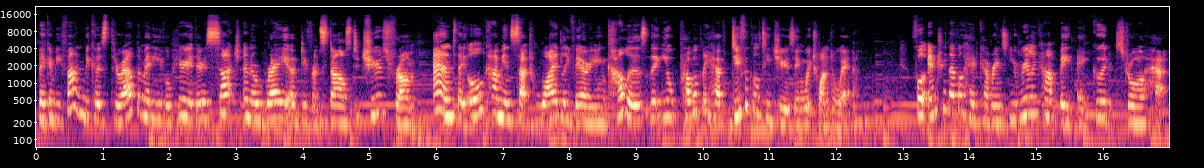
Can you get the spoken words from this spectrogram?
They can be fun because throughout the medieval period there is such an array of different styles to choose from and they all come in such widely varying colours that you'll probably have difficulty choosing which one to wear. For entry level head coverings you really can't beat a good straw hat.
